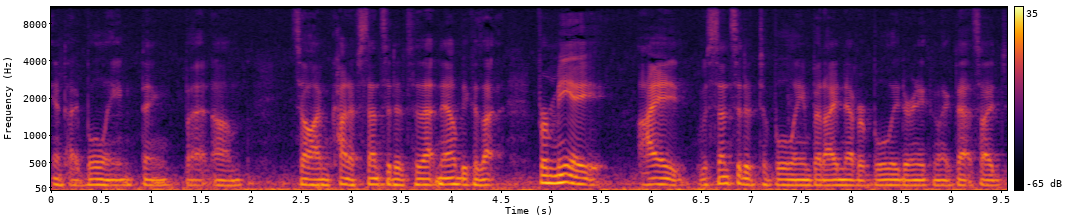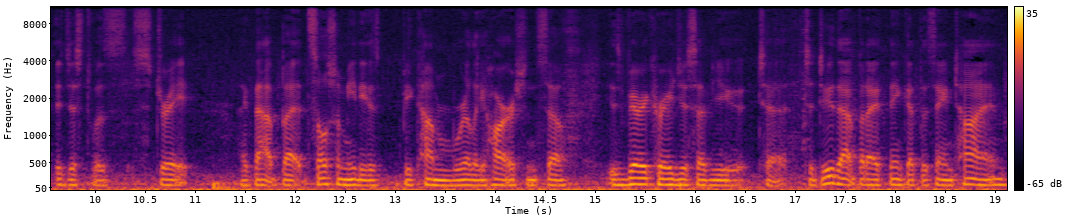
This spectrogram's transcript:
anti-bullying thing, but um, so I'm kind of sensitive to that now because I, for me, I was sensitive to bullying, but I never bullied or anything like that. So I, it just was straight like that. But social media has become really harsh, and so it's very courageous of you to to do that. But I think at the same time,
